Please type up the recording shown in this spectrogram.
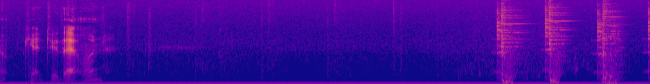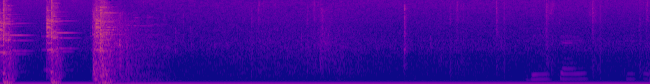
Oh, can't do that one. These days, people.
